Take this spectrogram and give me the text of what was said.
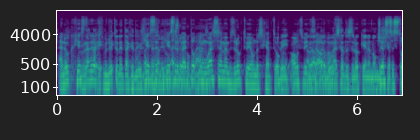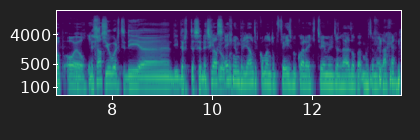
En ook gisteren... Acht minuten heeft dat geduurd. Gisteren- Gisteren, bij Tottenham. West Ham hebben ze er ook twee onderschept. Ook Twee. alle twee Ah, dezelfde. bij Wolves hadden ze er ook een Just onderschept. Stop Oil. Ik Een las- steward die, eh die ertussen is Ik las gekropen. echt een briljante comment op Facebook waar ik twee minuten luid op heb moeten mee lachen.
